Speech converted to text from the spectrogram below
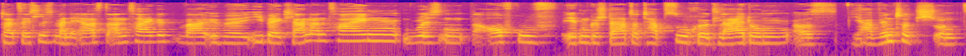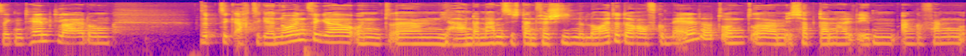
tatsächlich meine erste Anzeige war über eBay Kleinanzeigen, wo ich einen Aufruf eben gestartet habe, suche Kleidung aus ja Vintage und Secondhand Kleidung 70, 80er, 90er und ähm, ja, und dann haben sich dann verschiedene Leute darauf gemeldet und ähm, ich habe dann halt eben angefangen,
